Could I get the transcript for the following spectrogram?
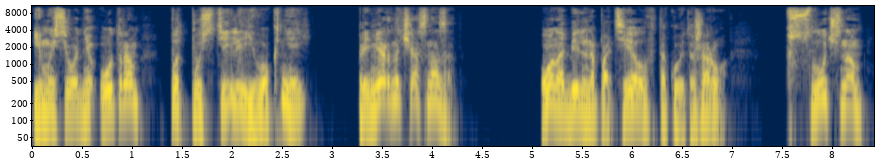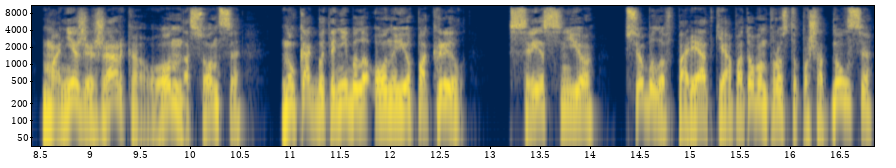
И мы сегодня утром подпустили его к ней. Примерно час назад. Он обильно потел в такую-то жару. В случном манеже жарко, он на солнце. Ну, как бы то ни было, он ее покрыл, слез с нее, все было в порядке, а потом он просто пошатнулся,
